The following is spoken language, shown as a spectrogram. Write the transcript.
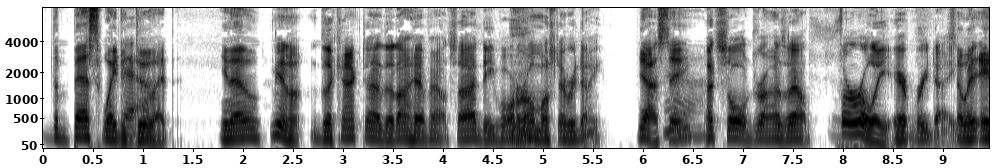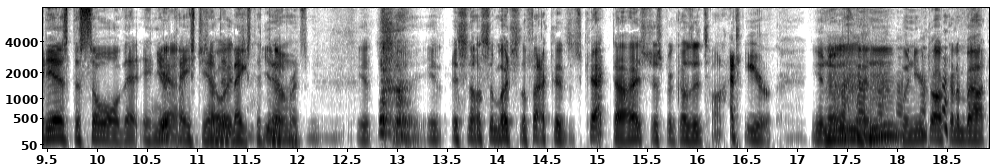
the best way to Mm-hmm. Yeah. do it. You know? You know, the cacti that I have outside need water almost every day. Yeah. See. Yeah. That soil dries out thoroughly every day. So it, it is the soil that, in your Yeah, case, Jim, so that makes the you know, difference. It's uh, it, it's not so much the fact that it's cacti; it's just because it's hot here. You know, Mm-hmm. and when you're talking about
